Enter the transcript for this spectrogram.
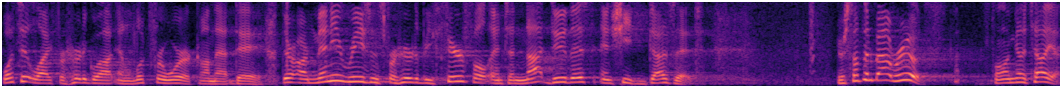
What's it like for her to go out and look for work on that day? There are many reasons for her to be fearful and to not do this, and she does it. There's something about Ruth. That's all I'm going to tell you.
